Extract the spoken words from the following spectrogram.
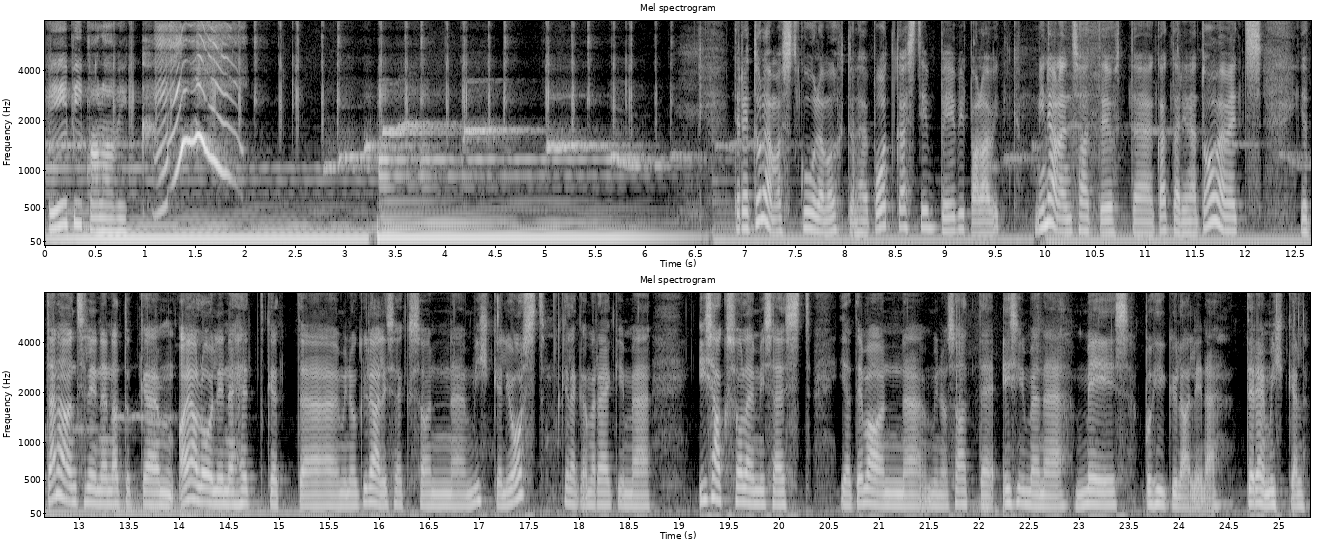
beebipalavik. tere tulemast kuulama Õhtulehe podcasti Beebipalavik. mina olen saatejuht äh, Katariina Toomemets ja täna on selline natuke ajalooline hetk, et äh, minu külaliseks on äh, Mihkel Joost, kellega me räägime isaks olemisest ja tema on minu saate esimene mees põhikülaline. tere, Mihkel!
